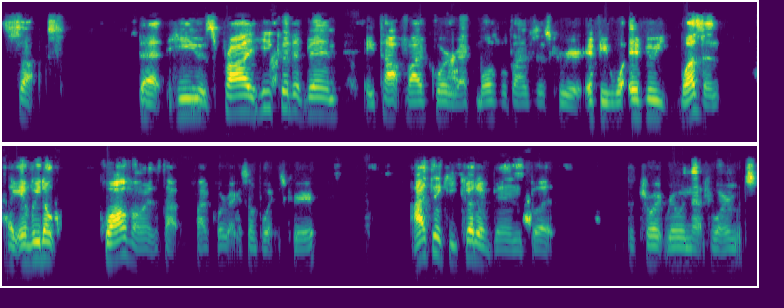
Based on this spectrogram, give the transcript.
sucks that he was probably he could have been a top five quarterback multiple times in his career if he if he wasn't like if we don't qualify him as a top five quarterback at some point in his career. I think he could have been, but Detroit ruined that for him, which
